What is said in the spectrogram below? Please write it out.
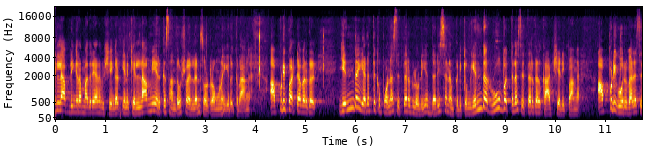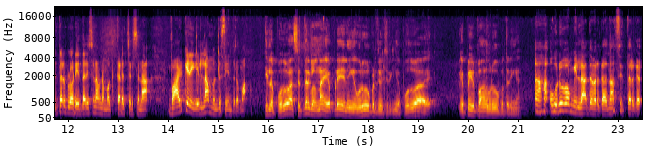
இல்லை அப்படிங்கிற மாதிரியான விஷயங்கள். எனக்கு எல்லாமே இருக்குது சந்தோஷம் இல்லைன்னு சொல்றவங்களும் இருக்கிறாங்க. அப்படிப்பட்டவர்கள் எந்த இடத்துக்கு போனால் சித்தர்களுடைய தரிசனம் கிடைக்கும்? எந்த ரூபத்துல சித்தர்கள் காட்சி அளிப்பாங்க? அப்படி ஒரு வேளை சித்தர்களுடைய தரிசனம் நமக்கு கிடைச்சிருச்சுன்னா வாழ்க்கையில எல்லாம் வந்து சேர்ந்துருமா? இல்லை பொதுவாக சித்தர்கள்னா எப்படி நீங்கள் உருவப்படுத்தி வச்சுருக்கீங்க? பொதுவாக எப்படி இருப்பாங்கன்னு உருவப்படுத்துறீங்க உருவம் இல்லாதவர்கள் தான் சித்தர்கள்.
